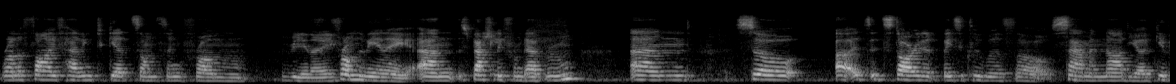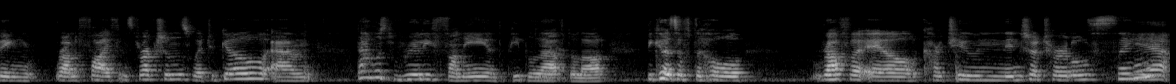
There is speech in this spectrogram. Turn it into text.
Runner Five having to get something from V&A. from the V&A and especially from that room, and so uh, it it started basically with uh, Sam and Nadia giving Runner Five instructions where to go, and that was really funny, and the people Yeah. laughed a lot because of the whole Raphael cartoon Ninja Turtles thing. Yeah.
